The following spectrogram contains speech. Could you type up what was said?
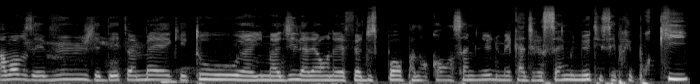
À moi, vous avez vu, j'ai daté un mec et tout. Euh, il m'a dit, là, on allait faire du sport pendant encore 5 minutes. Le mec a duré 5 minutes. Il s'est pris pour qui?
